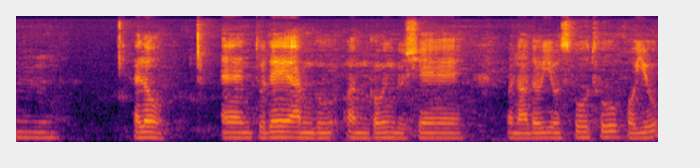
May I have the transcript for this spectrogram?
Mm, hello. And today I'm, go I'm going to share another useful tool for you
